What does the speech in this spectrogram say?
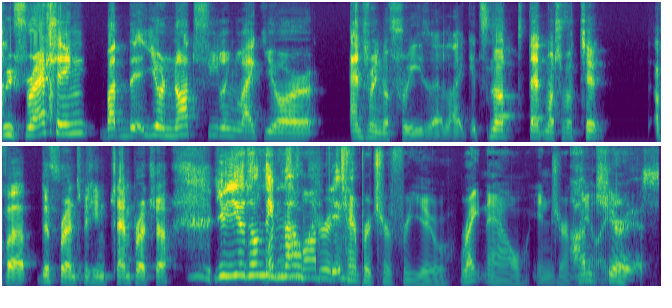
refreshing, but the, you're not feeling like you're entering a freezer. Like it's not that much of a tip of a difference between temperature. You you don't What even is know. moderate if- temperature for you right now in Germany? I'm curious.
